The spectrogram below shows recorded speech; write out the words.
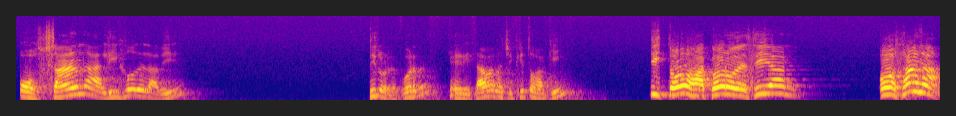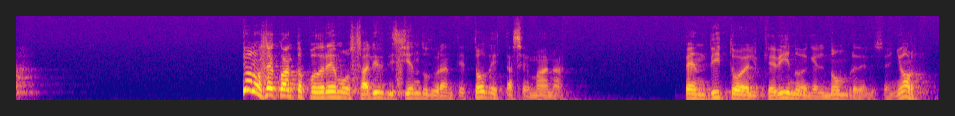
Osana al hijo de David. ¿Sí lo recuerdan? Que gritaban los chiquitos aquí. Y todos a coro decían, Osana. Yo no sé cuántos podremos salir diciendo durante toda esta semana Bendito el que vino en el nombre del Señor,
